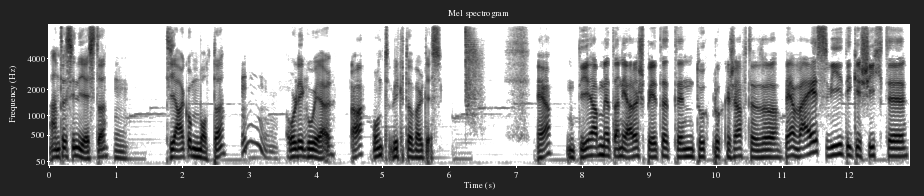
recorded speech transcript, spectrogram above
Andres Iniesta, Hm. Thiago Motta, Hm. Ole Guer Ja. und Victor Valdez. Ja, und die haben ja dann Jahre später den Durchbruch geschafft. Also wer weiß, wie die Geschichte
